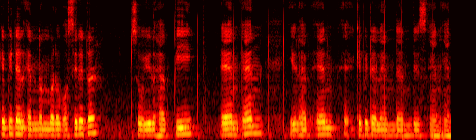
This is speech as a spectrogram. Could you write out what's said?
capital n number of oscillator. So you will have p n n you will have n capital n then this n n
